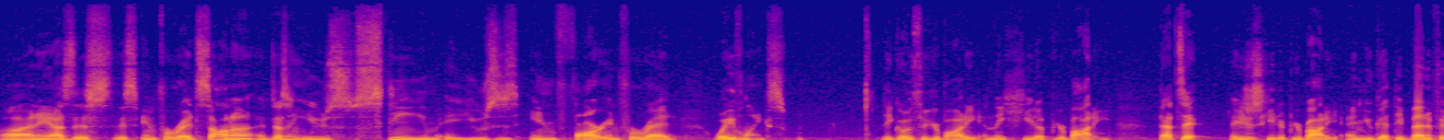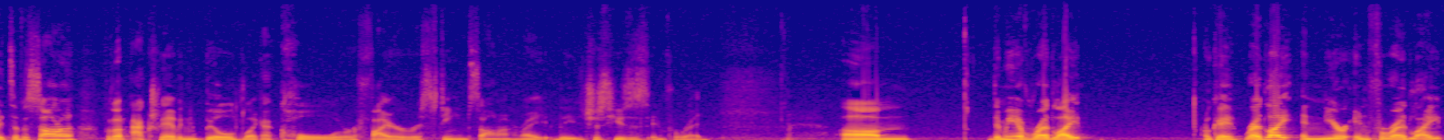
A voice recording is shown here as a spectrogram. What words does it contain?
Uh, and he has this this infrared sauna. It doesn't use steam. It uses in far infrared wavelengths. They go through your body and they heat up your body. That's it. They just heat up your body, and you get the benefits of a sauna without actually having to build like a coal or a fire or a steam sauna. Right? It just uses infrared. Um, then we have red light. Okay, red light and near infrared light.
